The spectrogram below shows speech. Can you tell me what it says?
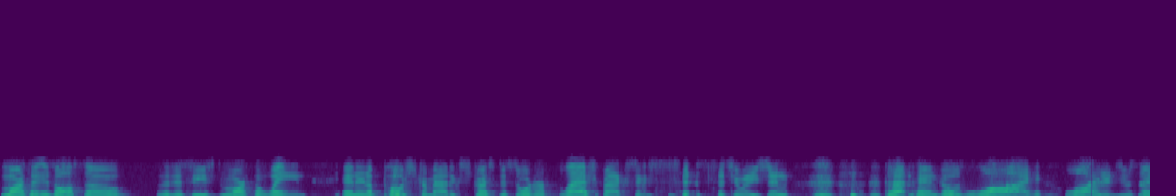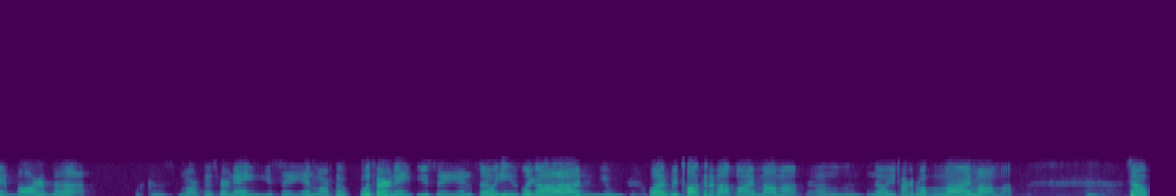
Martha is also the deceased Martha Wayne. And in a post traumatic stress disorder flashback situation, Batman goes, Why? Why did you say Martha? Because Martha's her name, you see, and Martha was her name, you see. And so he's like, Oh, you, why are we talking about my mama? no, you're talking about my mama. So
